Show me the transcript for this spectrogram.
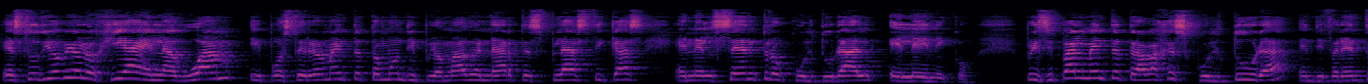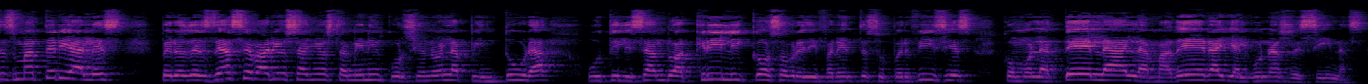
Estudió biología en la UAM y posteriormente toma un diplomado en artes plásticas en el Centro Cultural Helénico. Principalmente trabaja escultura en diferentes materiales, pero desde hace varios años también incursionó en la pintura utilizando acrílicos sobre diferentes superficies como la tela, la madera y algunas resinas.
